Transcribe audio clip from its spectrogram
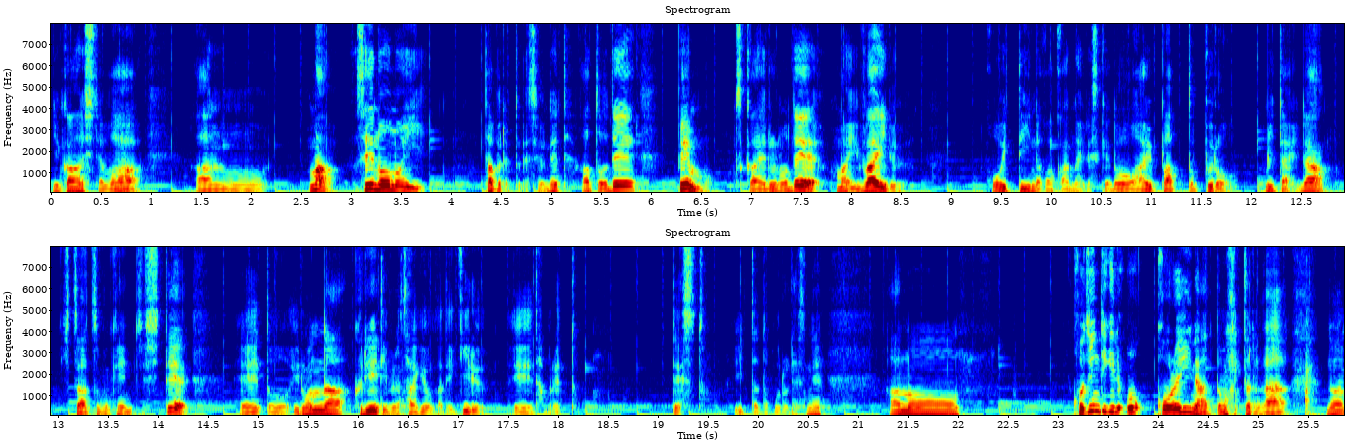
に関してはあのまあ性能のいいタブレットですよね。あとでペンも使えるので、まあ、いわゆるこう言っていいのか分かんないですけど iPad Pro みたいな筆圧も検知して、えーと、いろんなクリエイティブな作業ができる、えー、タブレットですといったところですね。あのー個人的におこれいいなと思ったのがまあ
